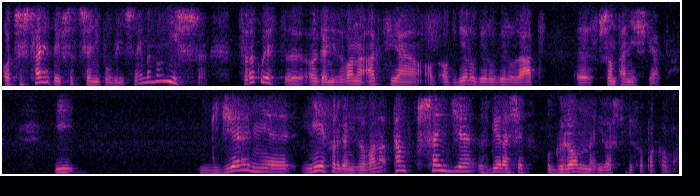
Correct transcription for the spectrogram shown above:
oczyszczania tej przestrzeni publicznej będą niższe. Co roku jest organizowana akcja od, od wielu, wielu, wielu lat sprzątanie świata. I gdzie nie, nie jest organizowana, tam wszędzie zbiera się ogromne ilości tych opakowań.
